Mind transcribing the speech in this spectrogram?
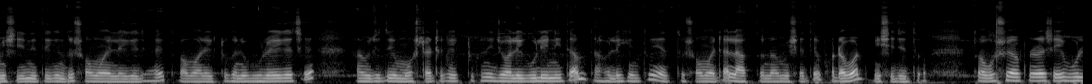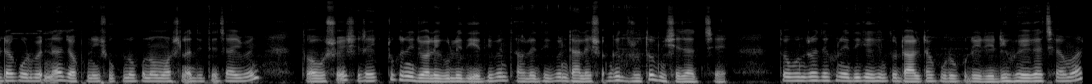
মিশিয়ে নিতে কিন্তু সময় লেগে যায়। তো আমার একটুখানি ভুল হয়ে গেছে। আমি যদি মশলাটাকে একটুখানি জলে গুলিয়ে নিতাম, তাহলে কিন্তু এত সময়টা লাগতো না মিশাতে, ফটাফট মিশে যেত। তো অবশ্যই আপনারা সেই ভুলটা করবেন না। যখনই শুকনো কোনো মশলা দিতে চাইবেন, তো অবশ্যই সেটা একটুখানি জলে গুলে দিয়ে দিবেন, তাহলে দেখবেন ডালের সঙ্গে দ্রুত মিশে যাচ্ছে। তো বন্ধুরা, দেখুন এদিকে কিন্তু ডালটা পুরোপুরি রেডি হয়ে গেছে আমার।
